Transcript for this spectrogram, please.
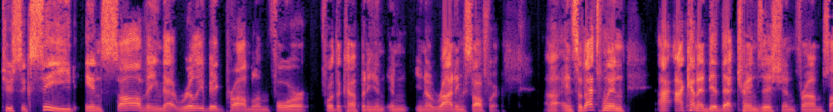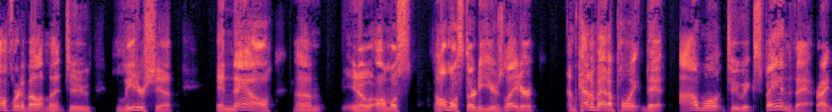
to succeed in solving that really big problem for, for the company and, in you know, writing software. Uh, and so that's when I, I kind of did that transition from software development to leadership. And now, um, you know, almost almost 30 years later, I'm kind of at a point that I want to expand that, right?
